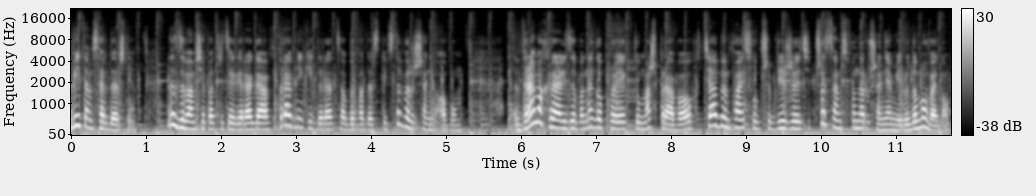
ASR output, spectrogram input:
Witam serdecznie. Nazywam się Patrycja Geraga, prawnik i doradca obywatelski w Stowarzyszeniu OWUM. W ramach realizowanego projektu Masz Prawo chciałabym Państwu przybliżyć przestępstwo naruszenia miru domowego.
